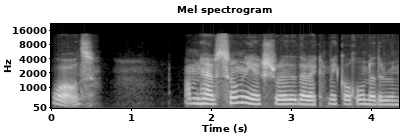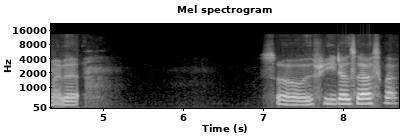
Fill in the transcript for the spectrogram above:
Walls. I'm gonna have so many extra that I can make a whole nother room, I bet. So if he does ask that,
